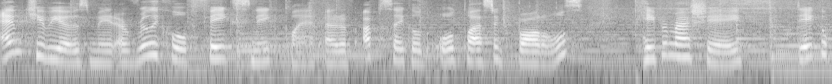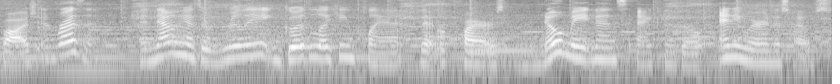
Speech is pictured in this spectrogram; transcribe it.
MQBOs made a really cool fake snake plant out of upcycled old plastic bottles paper mache, decoupage, and resin. And now he has a really good looking plant that requires no maintenance and can go anywhere in his house.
